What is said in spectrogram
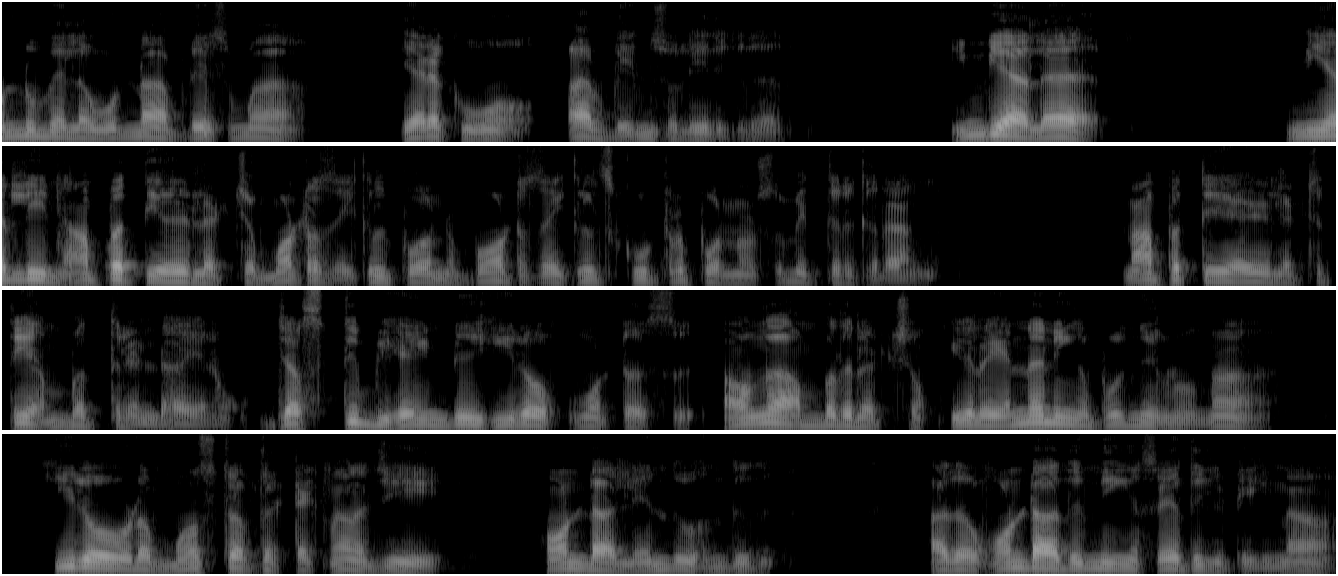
ஒன்று மேலே ஒன்றா அப்படியே சும்மா இறக்குவோம் அப்படின்னு சொல்லியிருக்கிறார். இந்தியாவில் நியர்லி நாற்பத்தி ஏழு லட்சம் மோட்டார் சைக்கிள் போன மோட்டார் சைக்கிள் ஸ்கூட்டர் போன வருஷம் விற்றுருக்குறாங்க நாற்பத்தி ஏழு லட்சத்தி ஐம்பத்தி ரெண்டாயிரம் ஜஸ்ட் பிஹைண்டு ஹீரோ மோட்டார்ஸு அவங்க ஐம்பது லட்சம். இதில் என்ன நீங்கள் புரிஞ்சுக்கணுன்னா ஹீரோவோட மோஸ்ட் ஆஃப் த டெக்னாலஜி ஹோண்டாலேருந்து வந்தது. அதை ஹோண்டாதுன்னு நீங்கள் சேர்த்துக்கிட்டிங்கன்னா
